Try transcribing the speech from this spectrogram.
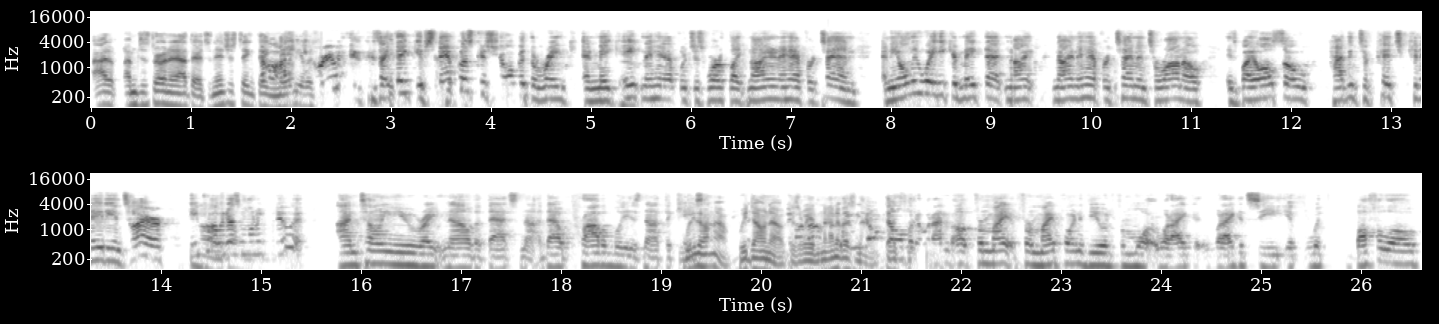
I, I'm just throwing it out there. It's an interesting thing. No, I Maybe it was. agree with you because I think if Stamkos could show up at the rink and make eight and a half, which is worth like nine and a half or ten, and the only way he could make that nine nine and a half or ten in Toronto is by also having to pitch Canadian Tire, he No. probably doesn't want to do it. I'm telling you right now that that's not that probably is not the case. We don't know. We don't know because we have none of us we know. don't know, but what I'm, uh, from my from my point of view and from what, what I could, what I could see, if with Buffalo.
